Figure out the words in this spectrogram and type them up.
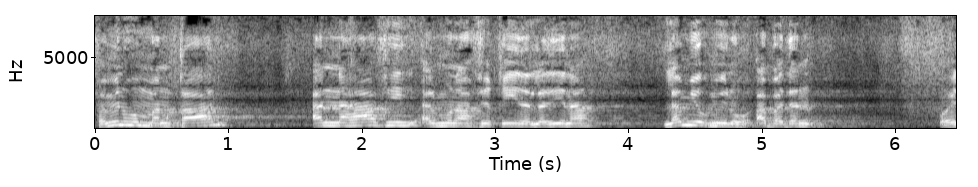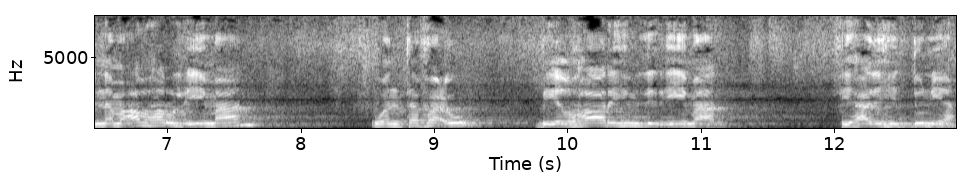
فمنهم من قال أنها في المنافقين الذين لم يؤمنوا ابدا وإنما أظهروا الإيمان وانتفعوا بإظهارهم للإيمان في هذه الدنيا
